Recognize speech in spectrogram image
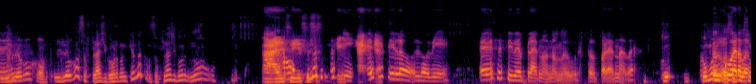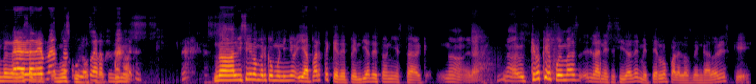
y luego con- y luego su Flash Gordon, ¿qué onda con su Flash Gordon? No, Ay, sí, ese Ese sí. sí, ese sí lo, lo odié. Ese sí de plano no me gustó para nada. ¿cómo Concuerdo, los pero lo demás no concuerdo. No. Lo hicieron ver como un niño y aparte que dependía de Tony Stark. No, era, no, creo que fue más la necesidad de meterlo para los Vengadores que,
